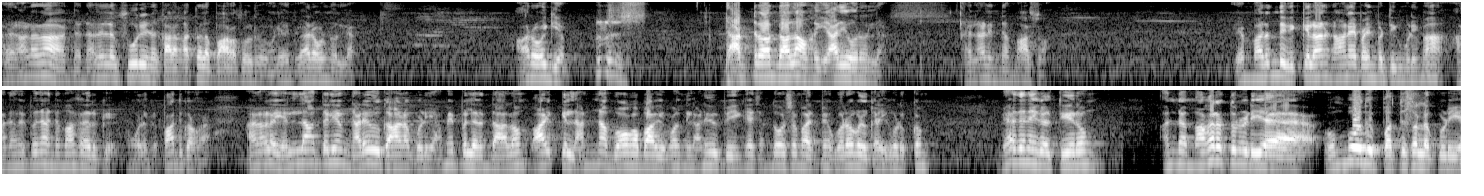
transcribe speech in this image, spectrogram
அதனால தான் அந்த நிலையில் சூரியனை காலங்காலத்தில் பார்க்க சொல்கிறவங்களே வேறு ஒன்றும் இல்லை. ஆரோக்கியம். டாக்டராக இருந்தாலும் அவனுக்கு யாரையும் வரும் இல்லை. அதனால் இந்த மாதம் என் மருந்து விற்கலான்னு நானே பயன்படுத்திக்க முடியுமா? அந்த அமைப்பு தான் இந்த மாதம் இருக்குது உங்களுக்கு பார்த்துக்கோங்க. அதனால் எல்லாத்துலேயும் நிறைவு காணக்கூடிய அமைப்பில் இருந்தாலும் வாழ்க்கையில் அன்ன போகபாகி நீங்கள் அனுபவிப்பீங்க சந்தோஷமாக இருப்பீங்க. உறவுகள் கை கொடுக்கும். வேதனைகள் தீரும். அந்த மகரத்தினுடைய ஒம்பது பத்து சொல்லக்கூடிய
